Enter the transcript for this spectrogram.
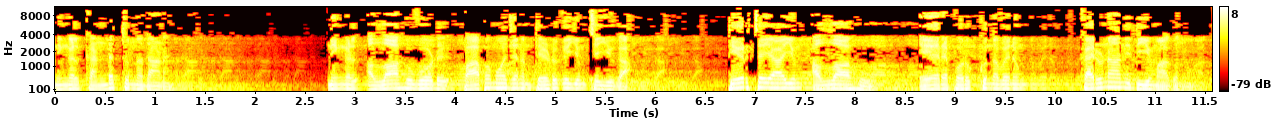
നിങ്ങൾ കണ്ടെത്തുന്നതാണ്. നിങ്ങൾ അള്ളാഹുവോട് പാപമോചനം തേടുകയും ചെയ്യുക. തീർച്ചയായും അള്ളാഹു ഏറെ പൊറുക്കുന്നവനും കരുണാനിധിയുമാകുന്നു.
